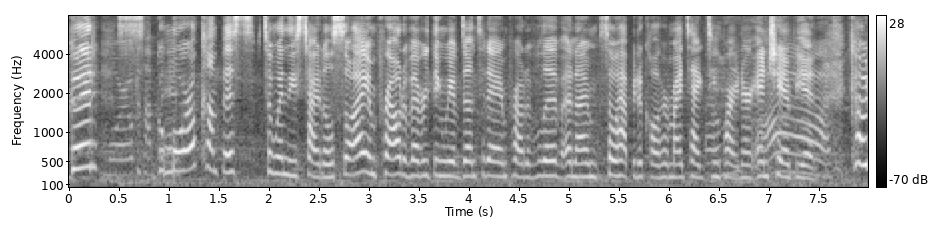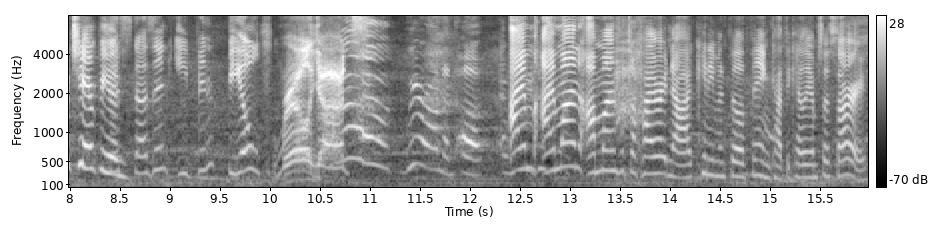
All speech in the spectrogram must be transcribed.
good Moral s- compass. moral compass to win these titles. So I am proud of everything we have done today. I'm proud of Liv, and I'm so happy to call her my tag team oh partner and champion, co-champion. this doesn't even feel brilliant. Oh, we're on an up. I'm just- I'm on I'm on such a high right now. I can't even feel a thing, Cathy Kelley. I'm so sorry.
